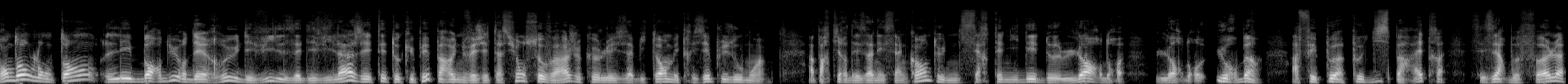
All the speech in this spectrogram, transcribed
Pendant longtemps, les bordures des rues des villes et des villages étaient occupées par une végétation sauvage que les habitants maîtrisaient plus ou moins. À partir des années 50, une certaine idée de l'ordre, l'ordre urbain, a fait peu à peu disparaître ces herbes folles.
